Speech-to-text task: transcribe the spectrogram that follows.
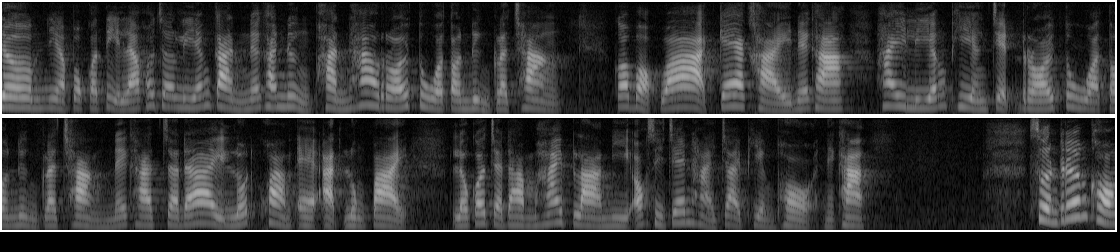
เดิมเนี่ยปกติแล้วเขาจะเลี้ยงกันนะคะ 1,500 ตัวต่อ 1 กระชัง ก็บอกว่าแก้ไขนะคะให้เลี้ยงเพียง 700 ตัวต่อ 1 กระชังนะคะจะได้ลดความแออัดลงไป แล้วก็จะทำให้ปลามีออกซิเจนหายใจเพียงพอนะคะส่วนเรื่องของ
